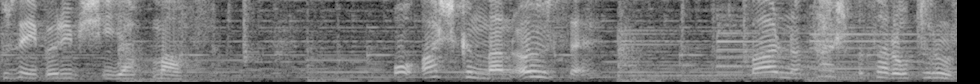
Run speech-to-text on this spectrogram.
Kuzey böyle bir şey yapmaz. O aşkından ölse bağrına taş basar oturur.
